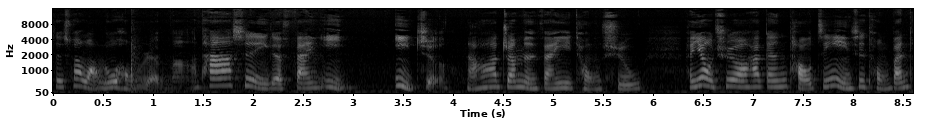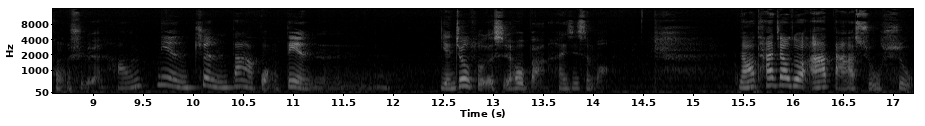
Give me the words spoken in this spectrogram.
这算网络红人吗？他是一个翻译译者，然后他专门翻译童书，很有趣哦。他跟陶晶莹是同班同学，好像念正大广电研究所的时候吧，还是什么。然后他叫做阿达叔叔。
